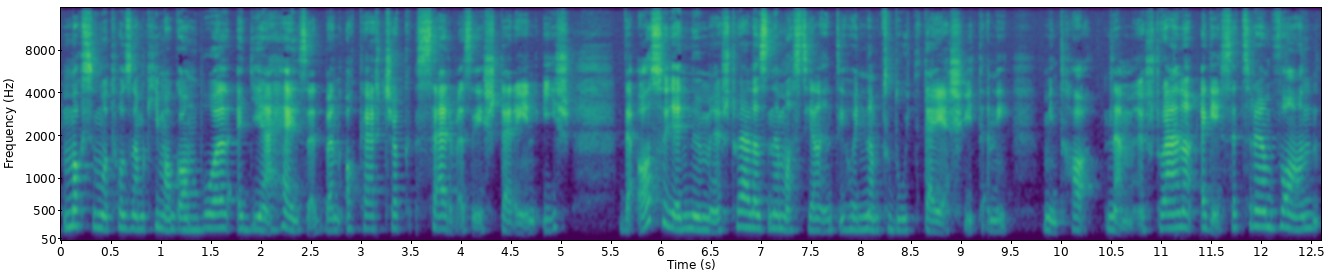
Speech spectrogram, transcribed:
maximumot hozzam ki magamból egy ilyen helyzetben, akár csak szervezés terén is. De az, hogy egy nő menstruál, az nem azt jelenti, hogy nem tud úgy teljesíteni, mintha nem menstruálna. Egész egyszerűen van,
